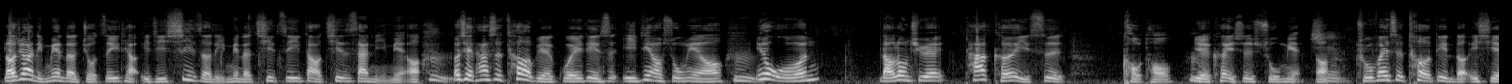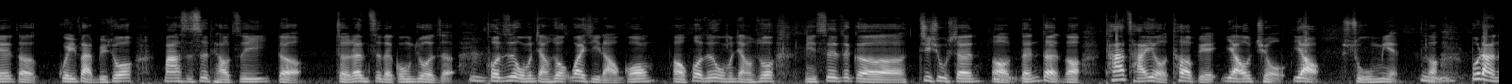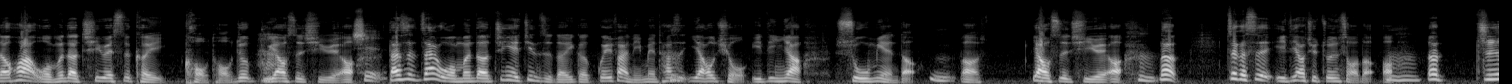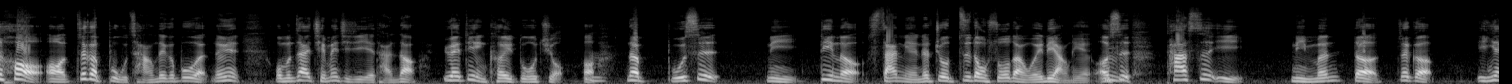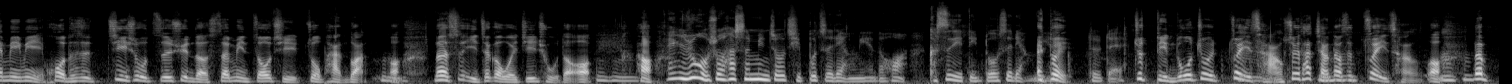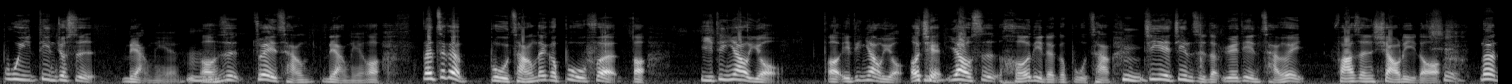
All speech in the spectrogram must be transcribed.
劳基法里面的九十一条，以及细则里面的七十一到七十三里面哦，嗯、而且它是特别规定是一定要书面哦，嗯、因为我们劳动契约它可以是口头，嗯、也可以是书面哦，除非是特定的一些的规范，比如说八十四条之一的责任制的工作者，嗯、或者是我们讲说外籍劳工哦，或者是我们讲说你是这个技术生哦、嗯、等等哦，他才有特别要求要书面。哦，不然的话，我们的契约是可以口头，就不要是契约哦。是，但是在我们的竞业禁止的一个规范里面，它是要求一定要书面的，嗯，哦，要是契约哦。那这个是一定要去遵守的哦。那之后哦，这个补偿的一个部分，因为我们在前面几集也谈到，约定可以多久哦？那不是你定了三年，那就自动缩短为两年，而是它是以。你们的这个营业秘密或者是技术资讯的生命周期做判断哦，那是以这个为基础的哦。好，哎，如果说它生命周期不止两年的话，可是也顶多是两年，对对不对？就顶多就最长，所以他强调是最长哦，那不一定就是两年哦，是最长两年哦。那这个补偿的一个部分哦，一定要有。哦，一定要有，而且要是合理的一个补偿，嗯，竞业禁止的约定才会发生效力的哦。是，那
